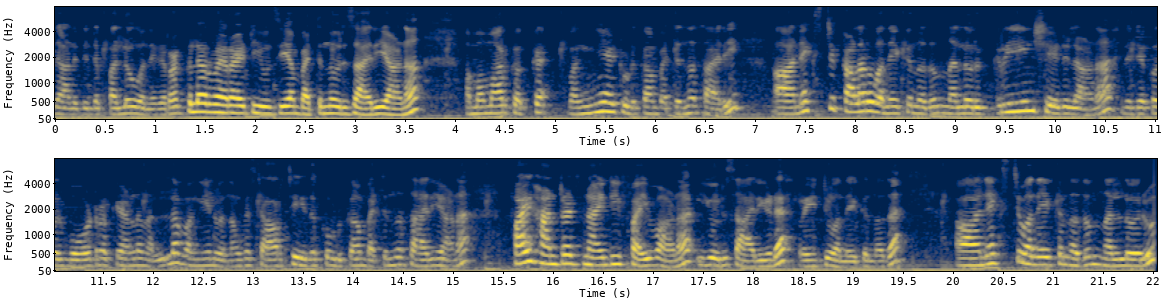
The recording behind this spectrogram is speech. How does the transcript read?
ഇതാണ് ഇതിന്റെ പല്ലു വന്നേക്കുന്നത് റെഗുലർ വെയർ ആയിട്ട് യൂസ് ചെയ്യാൻ പറ്റുന്ന ഒരു സാരിയാണ്. അമ്മമാർക്കൊക്കെ ഭംഗിയായിട്ട് എടുക്കാൻ പറ്റുന്ന സാരി. നെക്സ്റ്റ് കളർ വന്നേക്കുന്നതും നല്ലൊരു ഗ്രീൻ ഷെയ്ഡിലാണ് ഇതിന്റെയൊക്കെ ഒരു ബോർഡർ ഒക്കെ ആണെങ്കിൽ നല്ല ഭംഗിയിൽ വന്ന് നമുക്ക് സ്റ്റാർച്ച് ചെയ്തൊക്കെ ഉടുക്കാൻ പറ്റുന്ന സാരിയാണ്. ഫൈവ് ഹൺഡ്രഡ് നയന്റി ഫൈവ് ആണ് ഈ ഒരു സാരിയുടെ റേറ്റ് വന്നേക്കുന്നത്. നെക്സ്റ്റ് വന്നേക്കുന്നതും നല്ലൊരു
